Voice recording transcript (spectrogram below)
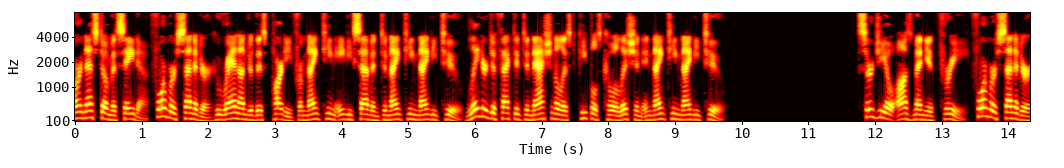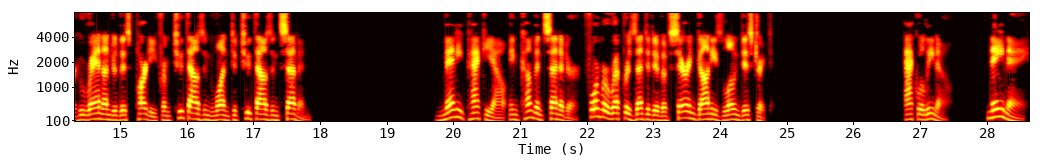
Ernesto Maceda, former senator who ran under this party from 1987 to 1992, later defected to Nationalist People's Coalition in 1992. Sergio Osmeña III, former senator who ran under this party from 2001 to 2007. Manny Pacquiao, incumbent senator, former representative of Sarangani's Lone District. Aquilino Nene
